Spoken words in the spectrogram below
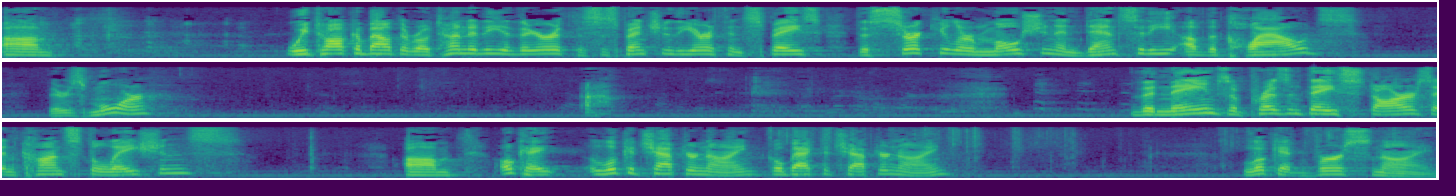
Um, We talk about the rotundity of the earth, the suspension of the earth in space, the circular motion and density of the clouds. There's more. The names of present day stars and constellations. Um, okay, look at chapter 9. Go back to chapter 9. Look at verse 9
